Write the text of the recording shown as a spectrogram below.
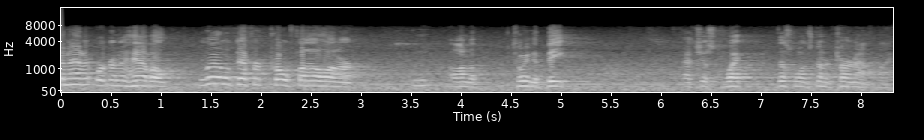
Looking at it, we're gonna have a little different profile on our, on the, between the beak. That's just what this one's gonna turn out like.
